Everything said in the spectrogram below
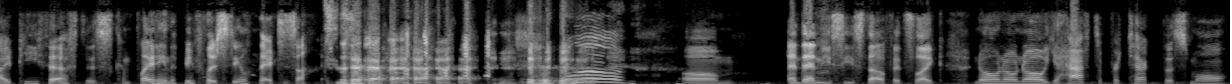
IP theft is complaining that people are stealing their designs? Ah. Um, and then you see stuff. It's like, no, no, no. You have to protect the small,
